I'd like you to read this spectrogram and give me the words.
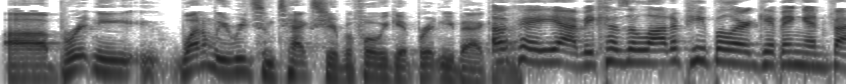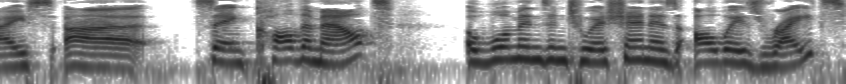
Uh, Brittany, why don't we read some text here before we get Brittany back? on? Okay, yeah, because a lot of people are giving advice, uh, saying call them out. A woman's intuition is always right.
